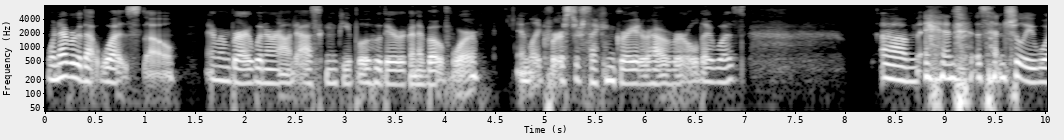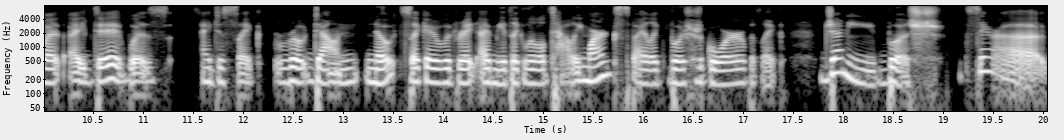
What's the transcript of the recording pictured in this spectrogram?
Whenever that was, though, I remember I went around asking people who they were going to vote for in like first or second grade or however old I was. Um, and essentially, what I did was I just like wrote down notes. Like I would write, I made like little tally marks by like Bush Gore with like Jenny Bush, Sarah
